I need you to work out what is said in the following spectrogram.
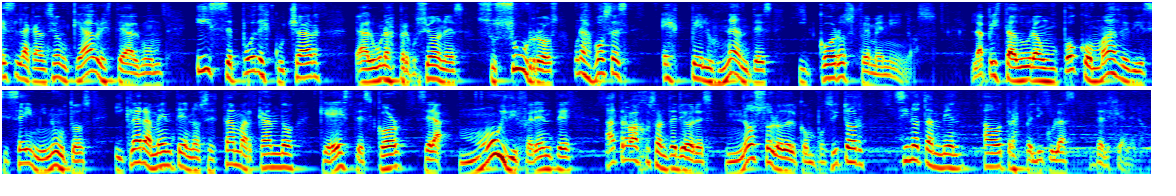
es la canción que abre este álbum y se puede escuchar algunas percusiones, susurros, unas voces espeluznantes y coros femeninos. La pista dura un poco más de 16 minutos y claramente nos está marcando que este score será muy diferente a trabajos anteriores, no solo del compositor, sino también a otras películas del género.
